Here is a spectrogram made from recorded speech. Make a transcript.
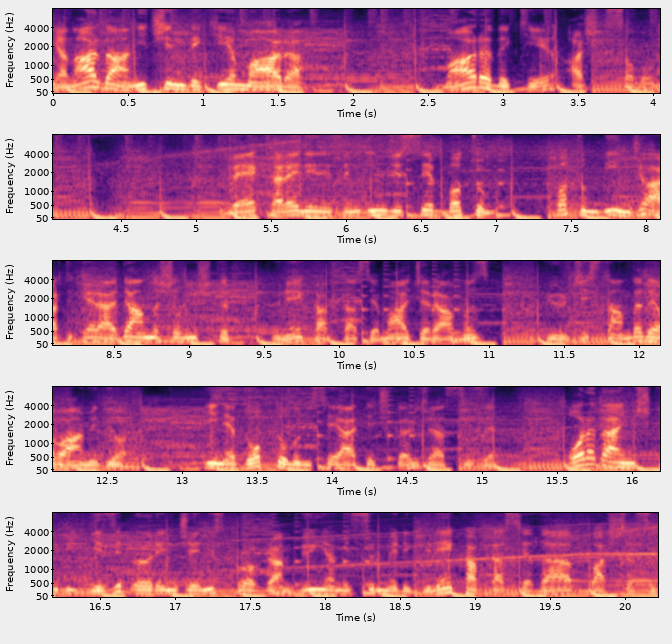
Yanardağın içindeki mağara. Mağaradaki aşk salonu. Ve Karadeniz'in incisi Batum. Batum deyince artık herhalde anlaşılmıştır. Güney Kafkasya maceramız Gürcistan'da devam ediyor. Yine dop dolu bir seyahate çıkaracağız sizi. Oradaymış gibi gezip öğreneceğiniz program Bünyamin Sürmeli Güney Kafkasya'da başlasın.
